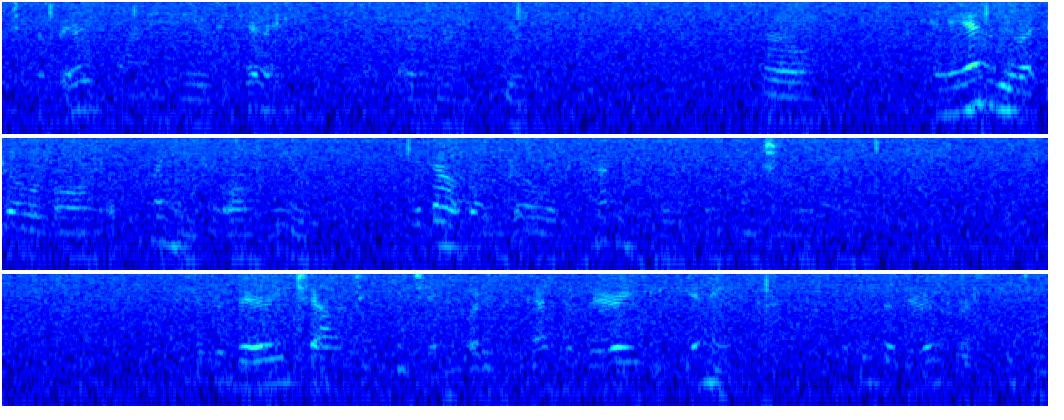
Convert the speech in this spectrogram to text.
which is a very fine view to carry. So, in the end, we let go of all of clinging to all views without letting go of having views in a functional way. This is a very challenging teaching, but it's at the very beginning. This is the very first teaching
